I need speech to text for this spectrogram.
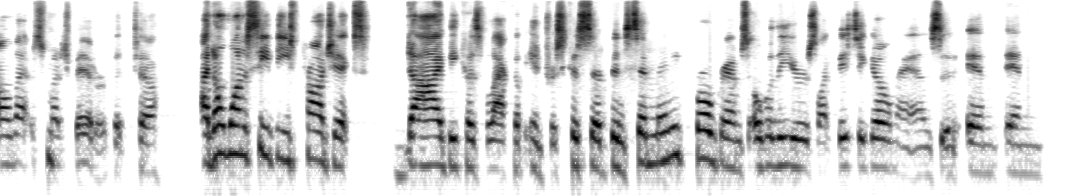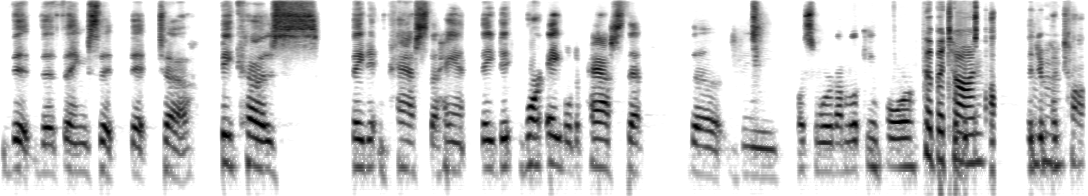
all that's much better. But uh, I don't want to see these projects die because of lack of interest. Because there've been so many programs over the years, like Bitsy Gomez and and the the things that that uh, because they didn't pass the hand, they did, weren't able to pass the the the what's the word I'm looking for The baton. the Mhm. baton,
